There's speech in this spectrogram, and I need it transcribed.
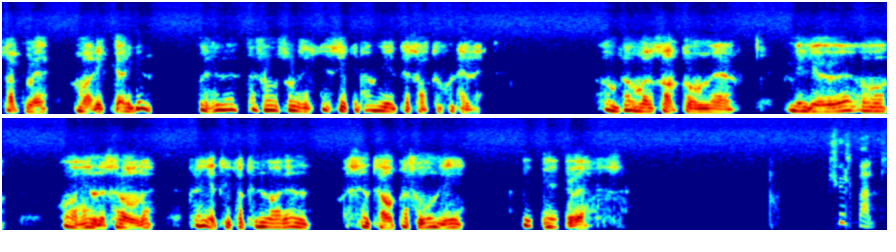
snakke med Marit Bjørgen. Er person som sikkert, har mye interessant å fortelle. Bl.a. om eh, miljøet og, og, hennes rolle. For jeg vet ikke at hun var en sentral person i, i miljøet. Kult valg.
